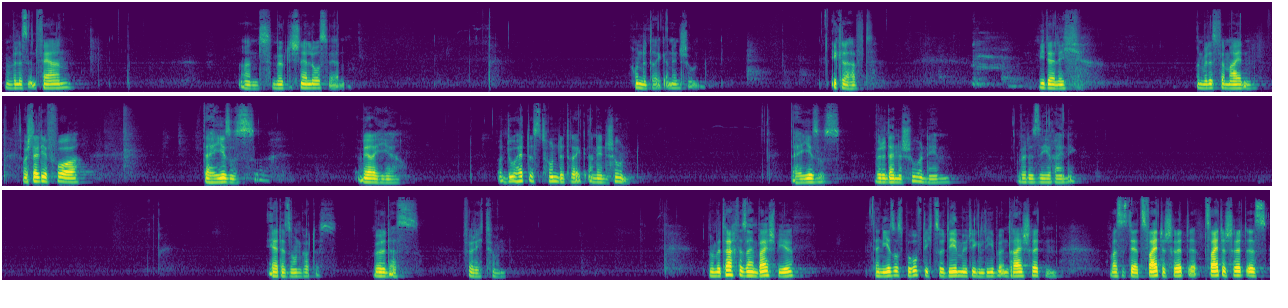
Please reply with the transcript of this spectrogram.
man will es entfernen und möglichst schnell loswerden. Hundedreck an den Schuhen. Ekelhaft. Widerlich. Man will es vermeiden. Aber stell dir vor, der Herr Jesus wäre hier und du hättest Hundedreck an den Schuhen. Der Herr Jesus würde deine Schuhe nehmen und würde sie reinigen. Er, der Sohn Gottes, würde das für dich tun. Nun betrachte sein Beispiel, denn Jesus beruft dich zur demütigen Liebe in drei Schritten. Was ist der zweite Schritt? Der zweite Schritt ist,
